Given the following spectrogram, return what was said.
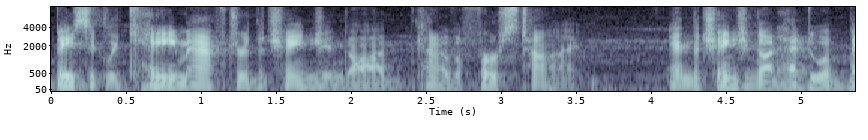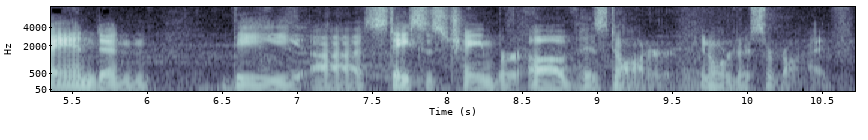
basically came after the changing god kind of the first time and the changing god had to abandon the uh, stasis chamber of his daughter in order to survive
